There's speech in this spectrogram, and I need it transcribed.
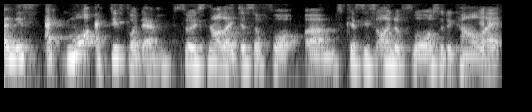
and it's act, more active for them. So it's not like just a floor um because it's on the floor, so they kind of Yeah. like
